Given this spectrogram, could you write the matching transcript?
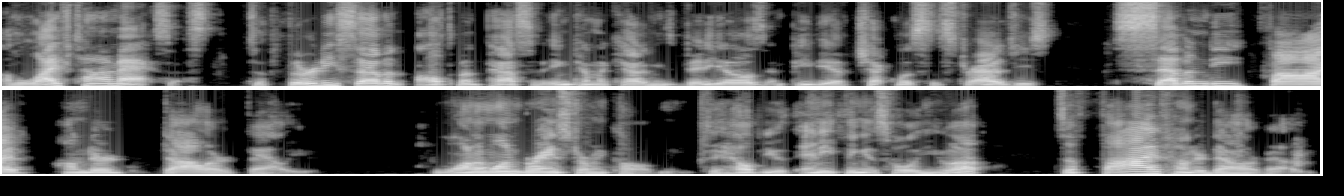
A lifetime access to 37 Ultimate Passive Income Academy's videos and PDF checklists and strategies, $7,500 value. One-on-one -on -one brainstorming called me to help you with anything that's holding you up. It's a $500 value.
